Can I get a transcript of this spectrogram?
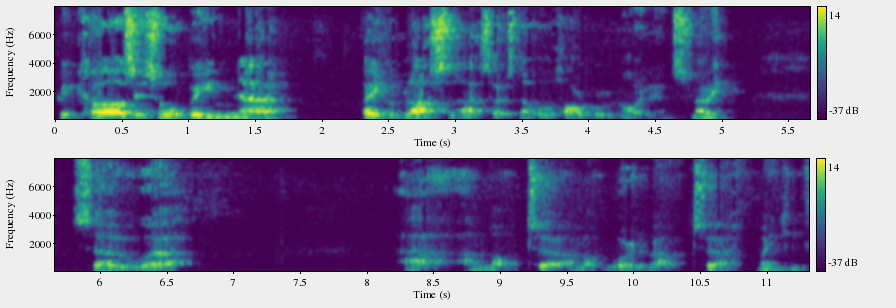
because it's all been uh, vapor blasted and that, so it's not all horrible and oily and smelly. So uh, uh, I'm not I'm not worried about making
